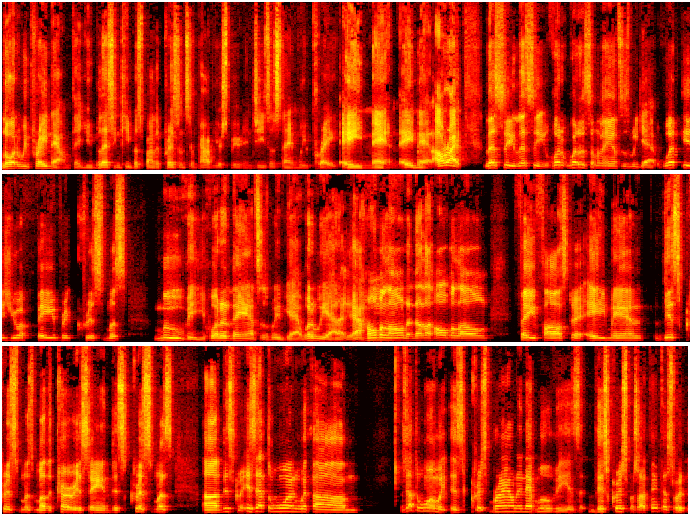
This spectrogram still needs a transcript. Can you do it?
Lord, we pray now that you bless and keep us by the presence and power of your spirit. In Jesus' name we pray. Amen. Amen. All right. Let's see. Let's see. What, what are some of the answers we got? What is your favorite Christmas movie? What are the answers we've got? What do we got? I got Home Alone, another Home Alone. Faye Foster, Amen. This Christmas, Mother Curry is saying this Christmas. Uh, this is that the one with um, is that the one with is Chris Brown in that movie? Is this Christmas? I think that's what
